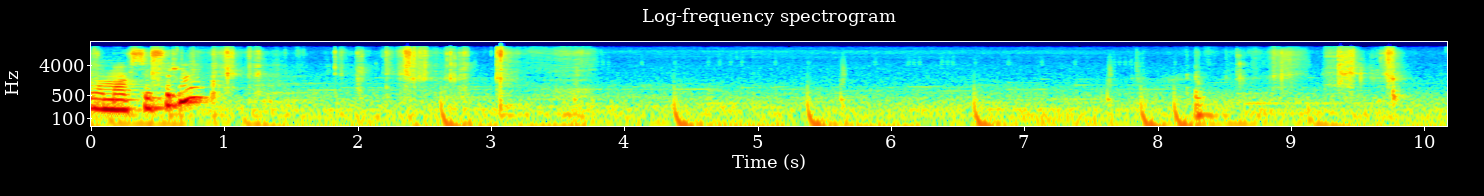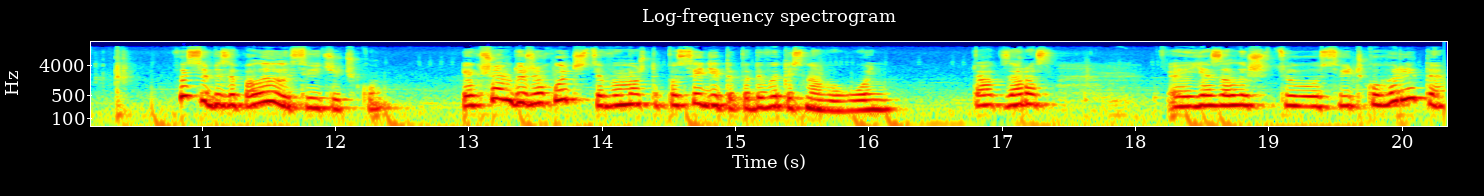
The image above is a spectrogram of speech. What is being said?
ламався сірник. Ви собі запалили свічечку. Якщо вам дуже хочеться, ви можете посидіти, подивитись на вогонь. Так, зараз е, я залишу цю свічку горіти.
